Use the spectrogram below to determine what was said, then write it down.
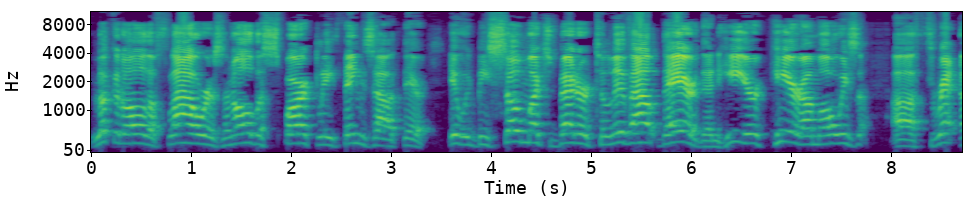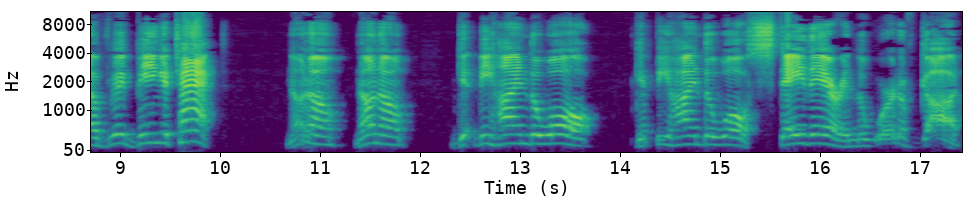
look at all the flowers and all the sparkly things out there. It would be so much better to live out there than here. Here, I'm always, a threat of being attacked. No, no, no, no. Get behind the wall. Get behind the wall. Stay there in the Word of God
